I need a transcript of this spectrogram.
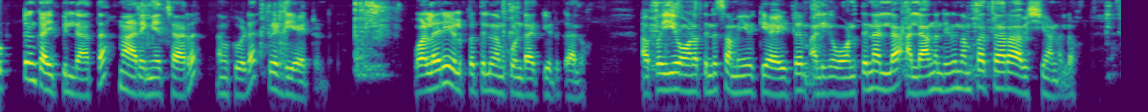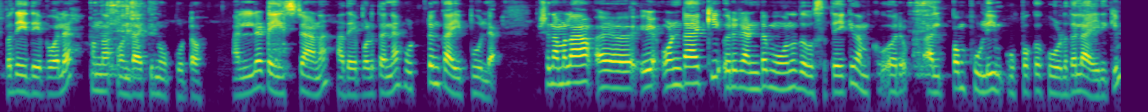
ഒട്ടും കയ്പില്ലാത്ത നാരങ്ങാച്ചാറ് നമുക്കിവിടെ റെഡി ആയിട്ടുണ്ട്. വളരെ എളുപ്പത്തിൽ നമുക്ക് ഉണ്ടാക്കിയെടുക്കാമല്ലോ അപ്പോൾ ഈ ഓണത്തിന്റെ സമയമൊക്കെ ആയിട്ടും അല്ലെങ്കിൽ ഓണത്തിനല്ല അല്ലാന്നുണ്ടെങ്കിൽ നമുക്ക് അച്ചാർ ആവശ്യമാണല്ലോ. അപ്പോൾ ഇത് ഇതേപോലെ ഒന്ന് ഉണ്ടാക്കി നോക്കൂ കേട്ടോ നല്ല ടേസ്റ്റാണ് അതേപോലെ തന്നെ ഒട്ടും കയ്പുമില്ല പക്ഷെ നമ്മൾ ആ ഉണ്ടാക്കി ഒരു രണ്ട് മൂന്ന് ദിവസത്തേക്ക് നമുക്ക് ഒരു അല്പം പുളിയും ഉപ്പൊക്കെ കൂടുതലായിരിക്കും.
